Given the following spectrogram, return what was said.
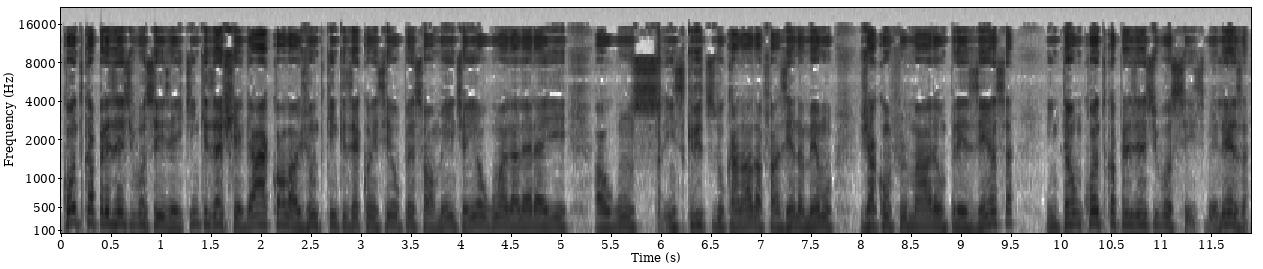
conto com a presença de vocês aí. Quem quiser chegar, cola junto. Quem quiser conhecer eu pessoalmente aí, alguma galera aí, alguns inscritos do canal da Fazenda mesmo já confirmaram presença. Então conto com a presença de vocês, beleza?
